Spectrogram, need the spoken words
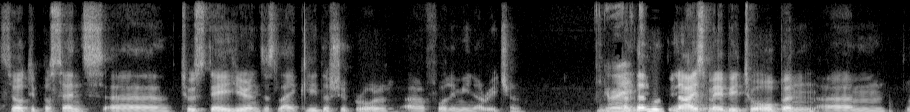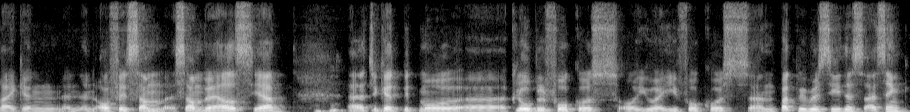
30% uh, to stay here in this like leadership role uh, for the MENA region. Great. And that would be nice maybe to open um, like an, an, an office some somewhere else, yeah, mm-hmm. uh, to get a bit more uh, a global focus or UAE focus. And but we will see this. I think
